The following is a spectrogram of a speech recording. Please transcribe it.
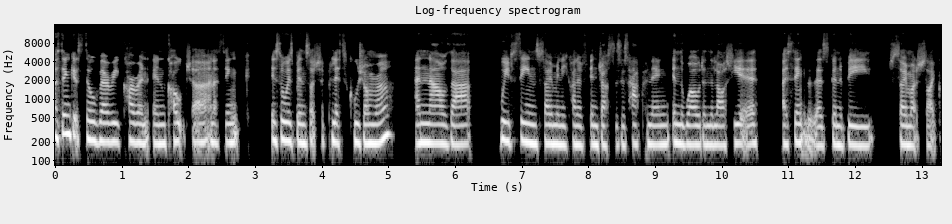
I think it's still very current in culture. And I think it's always been such a political genre. And now that we've seen so many kind of injustices happening in the world in the last year, I think that there's going to be so much like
